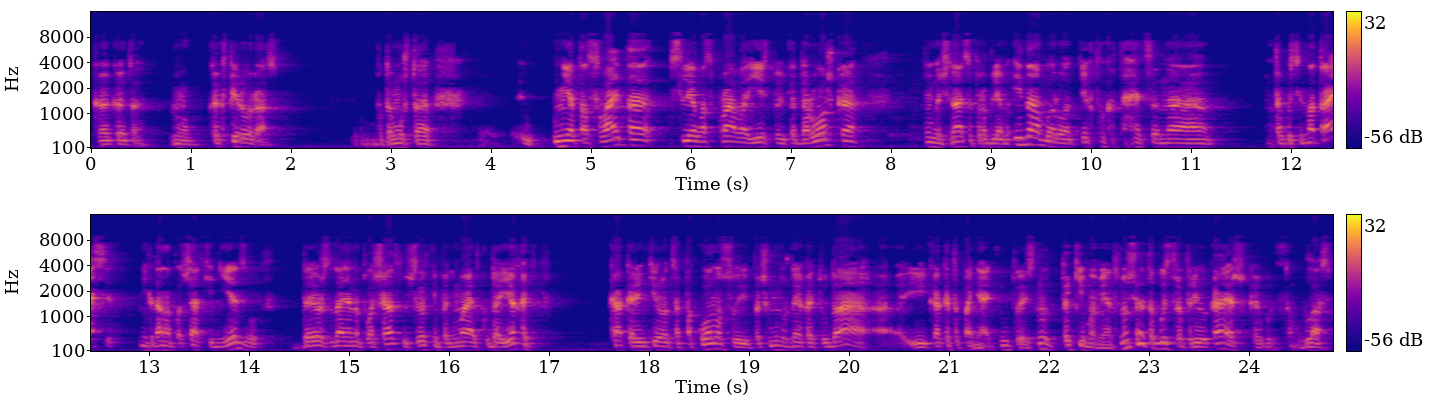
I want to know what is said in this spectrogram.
как это, ну, как в первый раз. Потому что нет асфальта слева-справа, есть только дорожка, ну, начинаются проблемы. И наоборот, те, кто катается на, допустим, на трассе, никогда на площадке не ездил, даешь задание на площадке, человек не понимает, куда ехать, как ориентироваться по конусу и почему нужно ехать туда, и как это понять. Ну, то есть, ну, такие моменты. Ну, все это быстро привыкаешь, как бы там глаз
